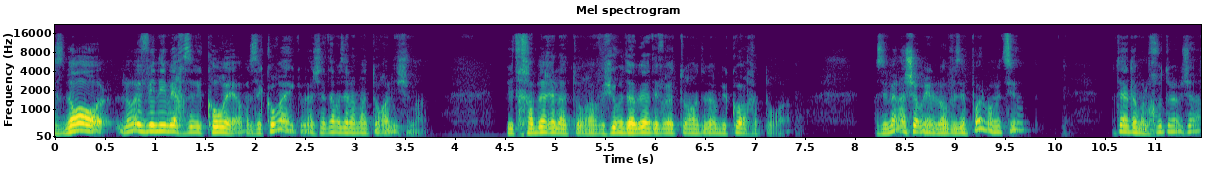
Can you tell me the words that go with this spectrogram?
אז לא, לא מבינים איך זה קורה, אבל זה קורה, בגלל שהאדם הזה למד תורה לשמה. להתחבר אל התורה, וכשהוא מדבר דברי התורה, הוא מדבר מכוח התורה. אז זה בין השומעים לו, וזה פועל במציאות. נותנת לו מלכות הממשלה.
